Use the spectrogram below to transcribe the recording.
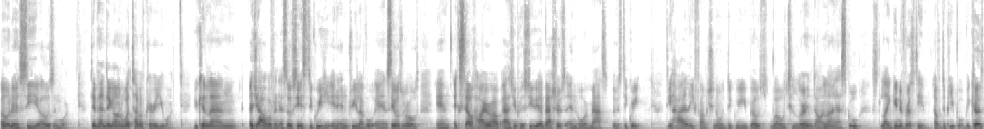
owners, CEOs, and more, depending on what type of career you want. You can land a job with an associate's degree in entry level and sales roles and excel higher up as you pursue a bachelor's and or master's degree. The highly functional degree bodes well to learn online at school, like University of the People, because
